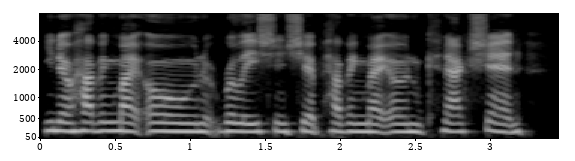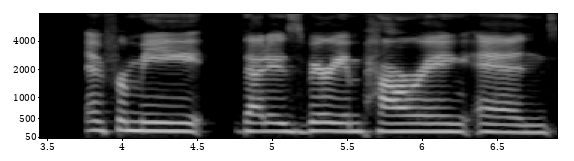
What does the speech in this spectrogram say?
you know, having my own relationship, having my own connection. And for me, that is very empowering and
